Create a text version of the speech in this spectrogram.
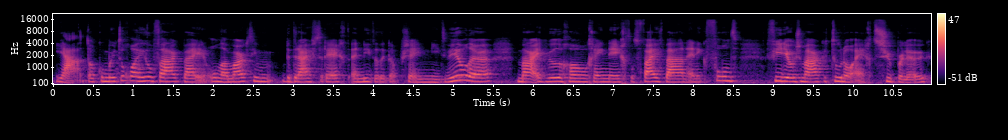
ja, dan kom je toch wel heel vaak bij een online marketingbedrijf terecht. En niet dat ik dat per se niet wilde. Maar ik wilde gewoon geen 9 tot 5 baan. En ik vond video's maken toen al echt super leuk.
